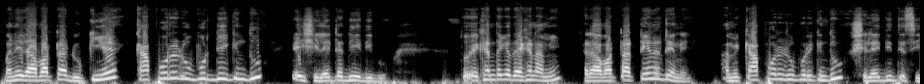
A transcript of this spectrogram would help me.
মানে রাবারটা ঢুকিয়ে কাপড়ের উপর দিয়ে কিন্তু এই সেলাইটা দিয়ে দিব। তো এখান থেকে দেখেন আমি রাবারটা টেনে টেনে আমি কাপড়ের উপরে কিন্তু সেলাই দিতেছি।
